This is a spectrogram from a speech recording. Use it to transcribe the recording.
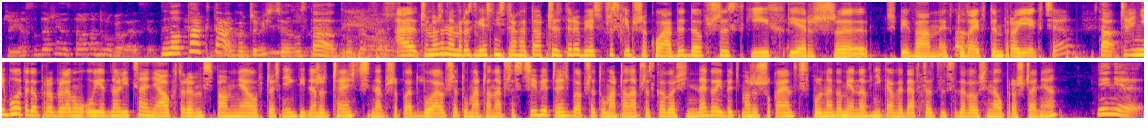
Czyli ostatecznie została ta druga wersja. No tak, tak, oczywiście, została druga wersja. A czy może nam rozjaśnić trochę to, czy ty robiłeś wszystkie przekłady do wszystkich wierszy śpiewanych tutaj w tym projekcie? Tak. Czyli nie było tego problemu ujednolicenia, o którym wspomniał wcześniej Gwido, że część na przykład była przetłumaczona przez ciebie, część była przetłumaczona przez kogoś innego i być może szukając wspólnego mianownika wydawca zdecydował się na uproszczenie? Nie, nie.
